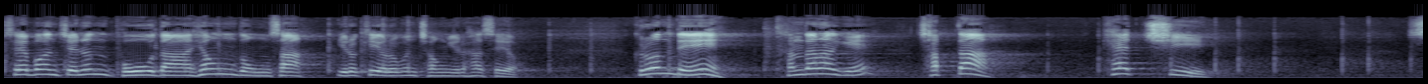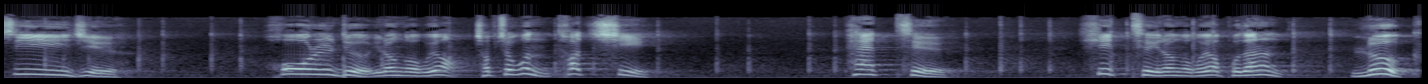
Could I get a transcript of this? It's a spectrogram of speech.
세 번째는 보다형 동사, 이렇게 여러분 정리를 하세요. 그런데 간단하게 잡다, catch, seize, hold 이런 거고요. 접촉은 touch, pet, hit 이런 거고요. 보다는 look,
